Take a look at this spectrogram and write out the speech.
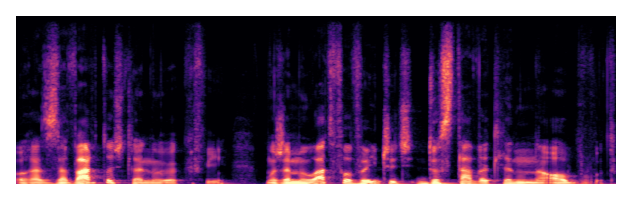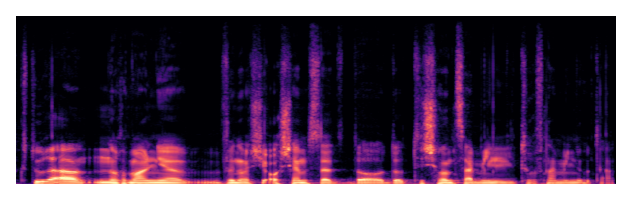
oraz zawartość tlenu we krwi, możemy łatwo wyliczyć dostawę tlenu na obwód, która normalnie wynosi 800 do, do 1000 ml na minutę.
